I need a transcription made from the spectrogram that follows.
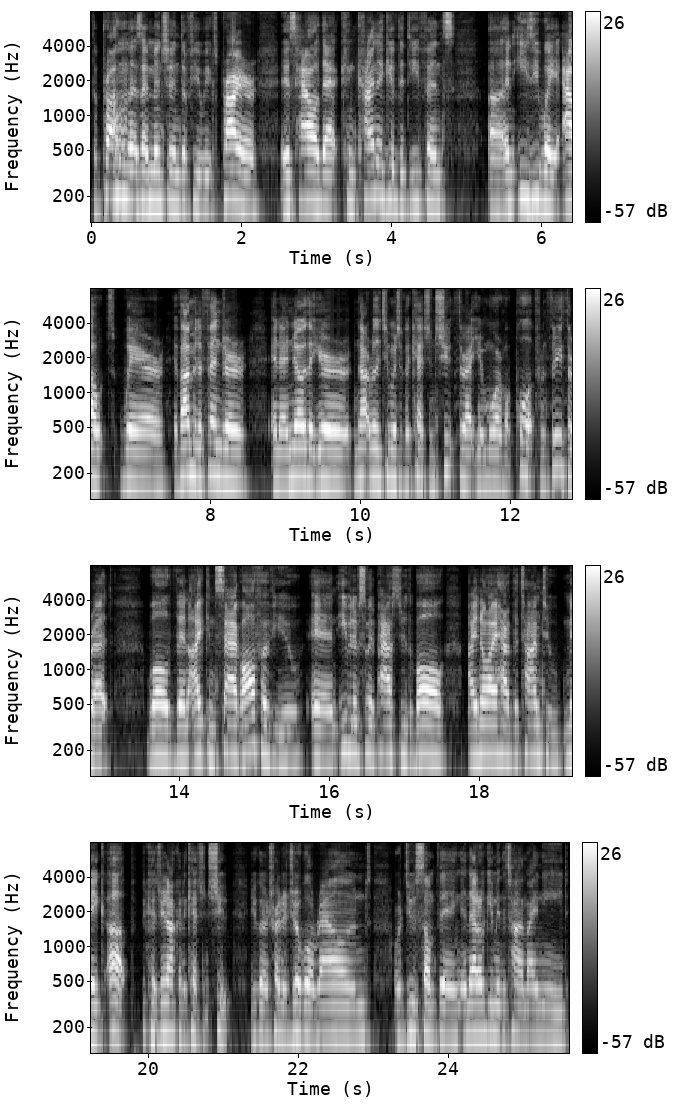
The problem, as I mentioned a few weeks prior, is how that can kind of give the defense uh, an easy way out where if I'm a defender and I know that you're not really too much of a catch and shoot threat, you're more of a pull up from three threat, well, then I can sag off of you. And even if somebody passes you the ball, I know I have the time to make up because you're not going to catch and shoot. You're going to try to dribble around or do something, and that'll give me the time I need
